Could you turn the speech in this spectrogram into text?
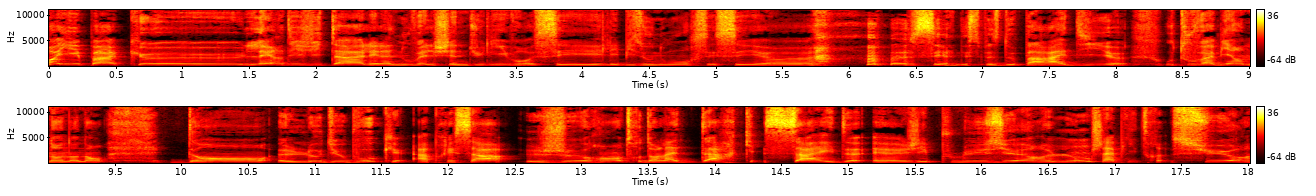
Croyez pas que l'ère digitale et la nouvelle chaîne du livre, c'est les bisounours et c'est euh, c'est un espèce de paradis euh, où tout va bien Non, non, non. Dans l'audiobook, après ça, je rentre dans la dark side. Euh, j'ai plusieurs longs chapitres sur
